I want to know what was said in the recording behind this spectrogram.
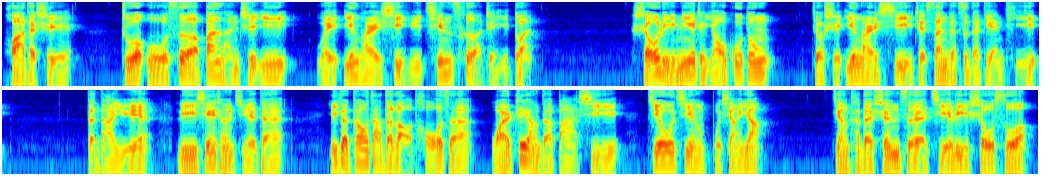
画的是着五色斑斓之衣为婴儿戏于亲侧这一段，手里捏着姚咕咚。就是“婴儿戏”这三个字的点题，但大约李先生觉得，一个高大的老头子玩这样的把戏，究竟不像样，将他的身子竭力收缩，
